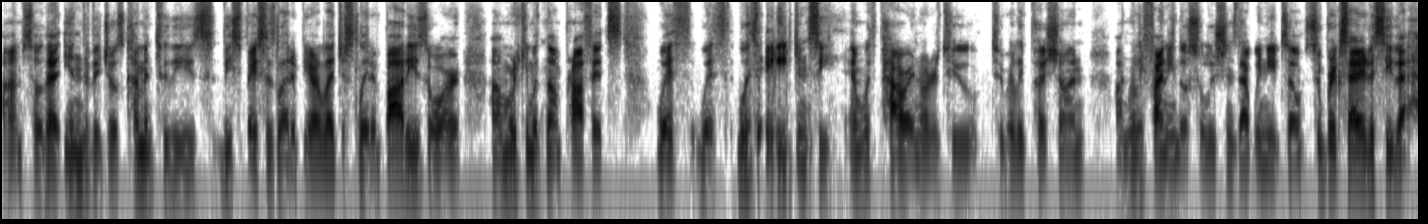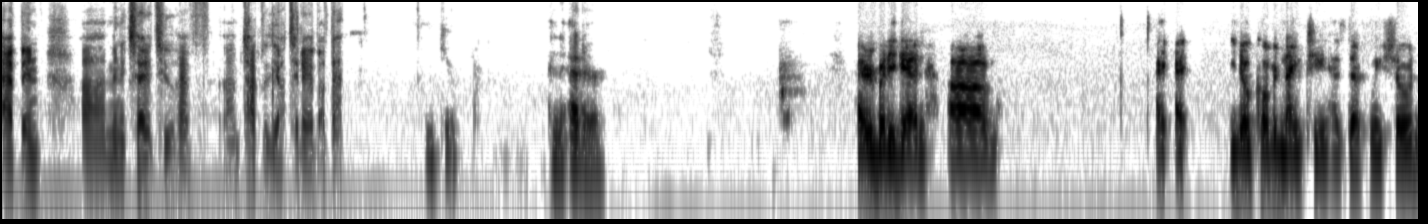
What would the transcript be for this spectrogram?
um, so that individuals come into these these spaces, let it be our legislative bodies or um, working with nonprofits, with with with agency and with power in order to to really push on on really finding those solutions that we need. So super excited to see that happen, um, and excited to have talked with y'all today about that. Thank you. And Eder. Everybody again. Um, I, I, you know, COVID 19 has definitely shown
